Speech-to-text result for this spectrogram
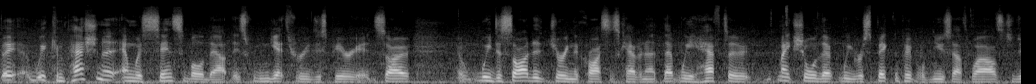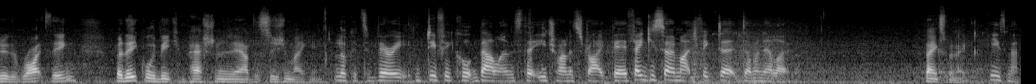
we're compassionate and we're sensible about this, we can get through this period. So we decided during the crisis cabinet that we have to make sure that we respect the people of New South Wales to do the right thing, but equally be compassionate in our decision making. Look, it's a very difficult balance that you're trying to strike there. Thank you so much, Victor Dominello. Thanks, Monique. Here's Matt.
